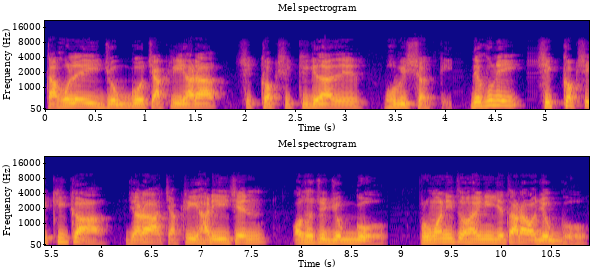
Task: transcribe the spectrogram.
তাহলে এই যোগ্য চাকরিহারা শিক্ষক শিক্ষিকাদের ভবিষ্যৎ কী? দেখুন, এই শিক্ষক শিক্ষিকা যারা চাকরি হারিয়েছেন, অথচ যোগ্য, প্রমাণিত হয়নি যে তারা অযোগ্য,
